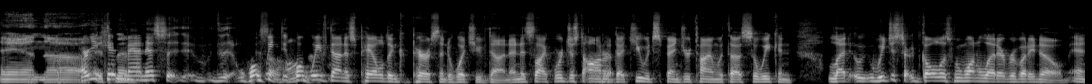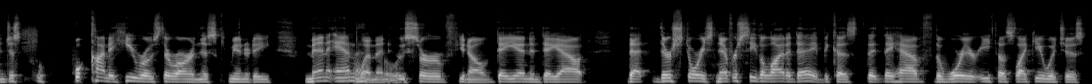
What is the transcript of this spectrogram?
And uh, are you kidding, been, man? It's uh, what we what we've done is paled in comparison to what you've done, and it's like we're just honored that you would spend your time with us, so we can let. We just our goal is we want to let everybody know, and just what kind of heroes there are in this community, men and women who serve, you know, day in and day out. That their stories never see the light of day because they, they have the warrior ethos like you, which is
